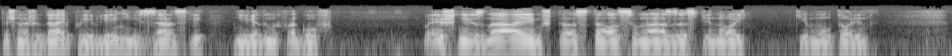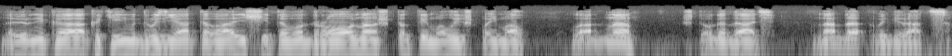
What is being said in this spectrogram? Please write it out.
точно ожидая появления из зарослей неведомых врагов. «Мы ж не знаем, что осталось у нас за спиной», — кивнул Торин. «Наверняка какие-нибудь друзья-товарищи того дрона, что ты, малыш, поймал. Ладно, что гадать, надо выбираться».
